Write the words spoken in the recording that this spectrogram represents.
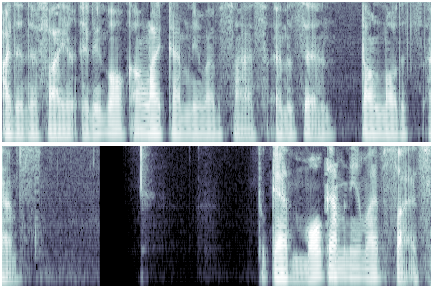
Identifying illegal online gambling websites and then download the apps. To get more gambling websites,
